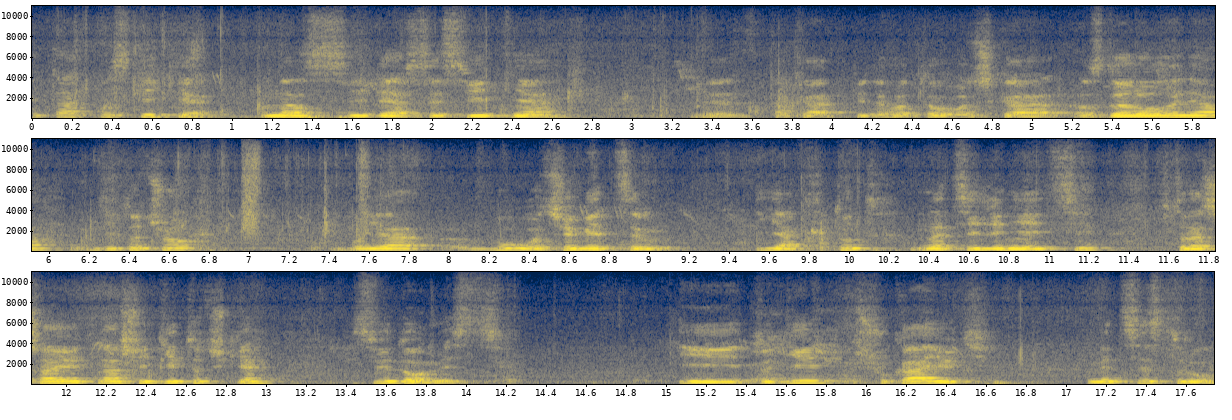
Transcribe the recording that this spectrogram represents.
І так, оскільки у нас йде всесвітня така підготовочка оздоровлення діточок, бо я був очевидцем, як тут на цій лінійці втрачають наші діточки свідомість. І тоді шукають медсестру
